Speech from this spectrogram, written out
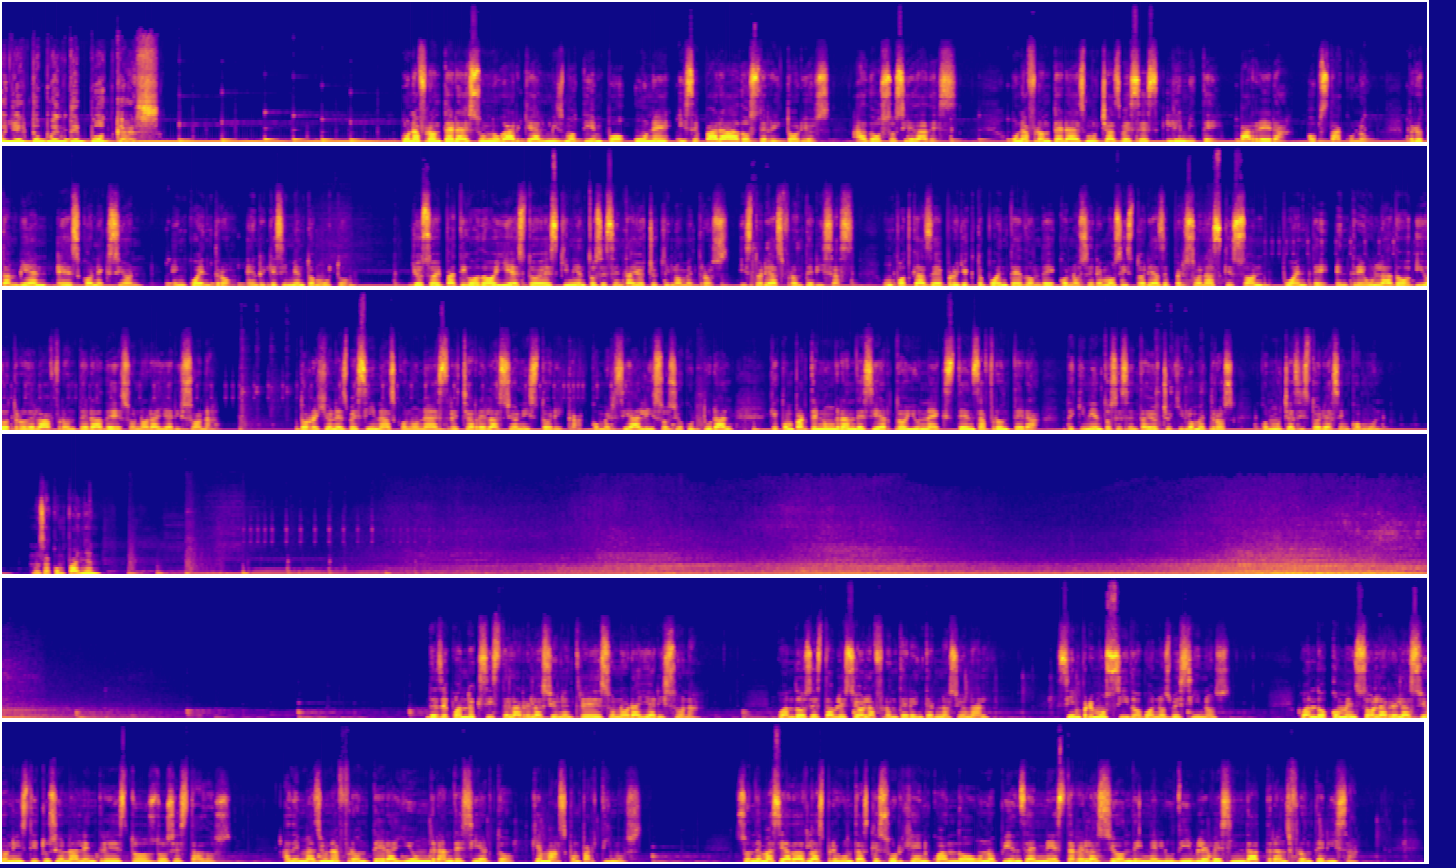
Proyecto Puente Podcast. Una frontera es un lugar que al mismo tiempo une y separa a dos territorios, a dos sociedades. Una frontera es muchas veces límite, barrera, obstáculo, pero también es conexión, encuentro, enriquecimiento mutuo. Yo soy Pati Godoy y esto es 568 kilómetros, Historias Fronterizas, un podcast de Proyecto Puente donde conoceremos historias de personas que son puente entre un lado y otro de la frontera de Sonora y Arizona. Dos regiones vecinas con una estrecha relación histórica, comercial y sociocultural que comparten un gran desierto y una extensa frontera de 568 kilómetros con muchas historias en común. ¿Nos acompañan? ¿Desde cuándo existe la relación entre Sonora y Arizona? ¿Cuándo se estableció la frontera internacional? ¿Siempre hemos sido buenos vecinos? ¿Cuándo comenzó la relación institucional entre estos dos estados? Además de una frontera y un gran desierto, ¿qué más compartimos? Son demasiadas las preguntas que surgen cuando uno piensa en esta relación de ineludible vecindad transfronteriza.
